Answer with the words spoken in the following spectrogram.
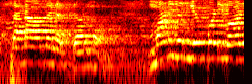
சனாதன தர்மம். மனிதன் எப்படி வாழ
